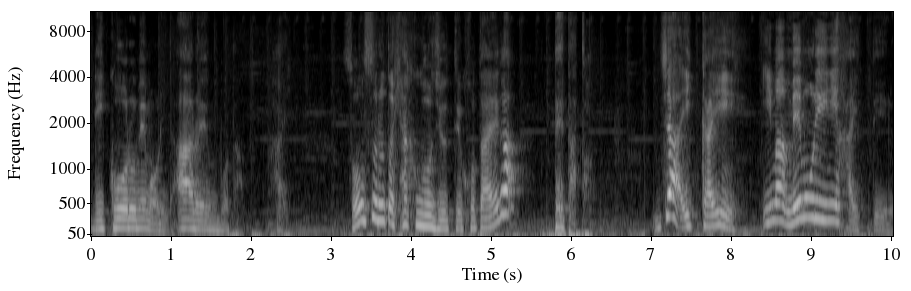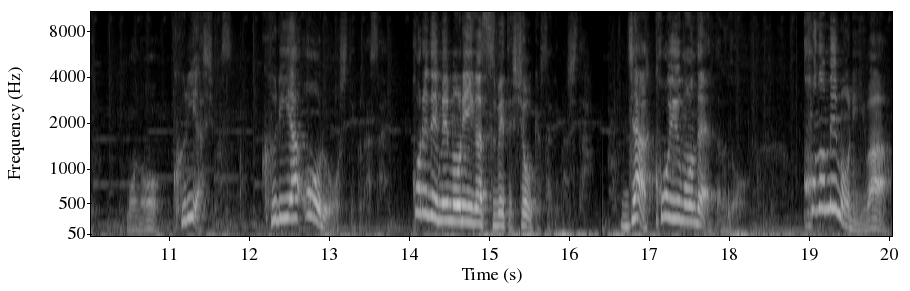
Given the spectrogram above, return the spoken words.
リコールメモリー RM ボタン、はい、そうすると150っていう答えが出たと。じゃあ一回今メモリーに入っているものをクリアします。クリアオールを押してください。これでメモリーが全て消去されました。じゃあこういう問題やったらどう？このメモリーは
